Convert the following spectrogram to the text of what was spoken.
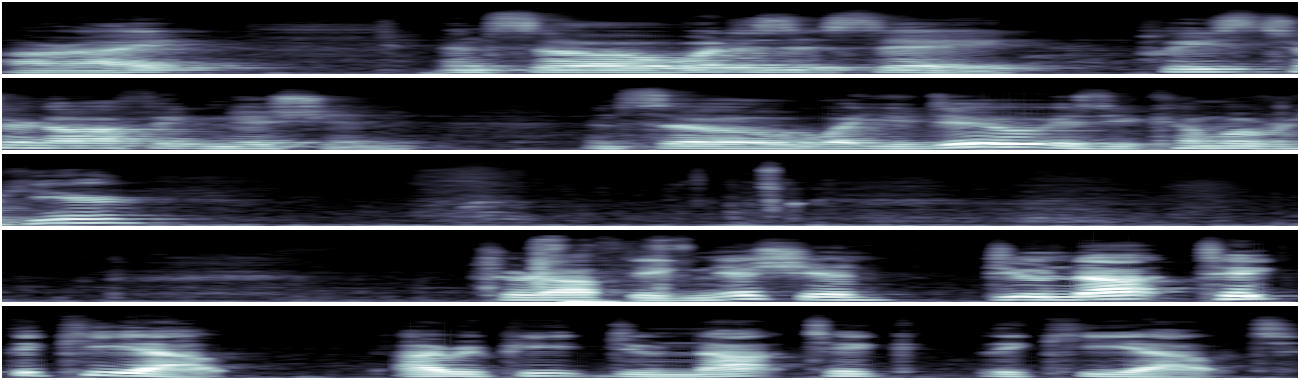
All right, and so what does it say? Please turn off ignition. And so what you do is you come over here, turn off the ignition. Do not take the key out. I repeat, do not take the key out.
